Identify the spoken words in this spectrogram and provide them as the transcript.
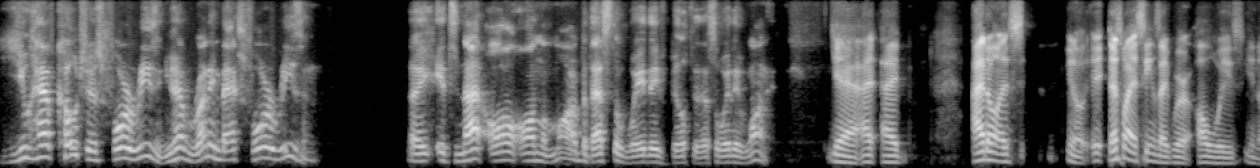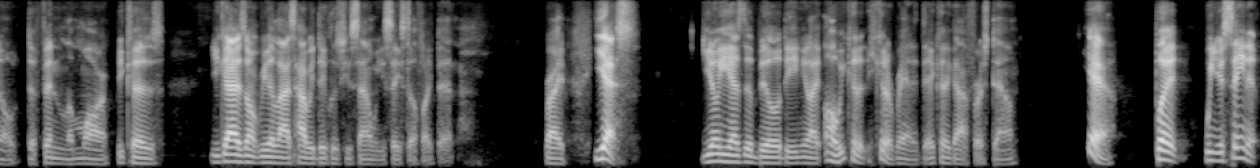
You have coaches for a reason. You have running backs for a reason. Like it's not all on Lamar, but that's the way they've built it. That's the way they want it. Yeah, I, I, I don't. You know, it, that's why it seems like we're always, you know, defending Lamar because you guys don't realize how ridiculous you sound when you say stuff like that, right? Yes, you know he has the ability, and you're like, oh, we could he could have ran it there, could have got first down. Yeah, but when you're saying it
